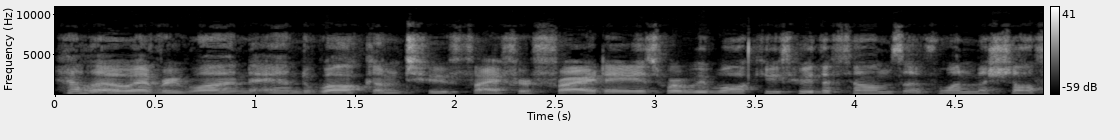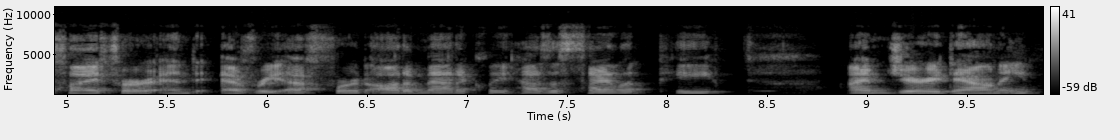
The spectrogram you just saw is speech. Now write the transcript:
Hello, everyone, and welcome to Pfeiffer Fridays, where we walk you through the films of one Michelle Pfeiffer, and every F word automatically has a silent P. I'm Jerry Downey.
